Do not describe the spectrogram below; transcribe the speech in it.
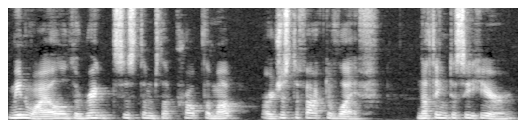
Meanwhile, the rigged systems that prop them up are just a fact of life. Nothing to see here.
